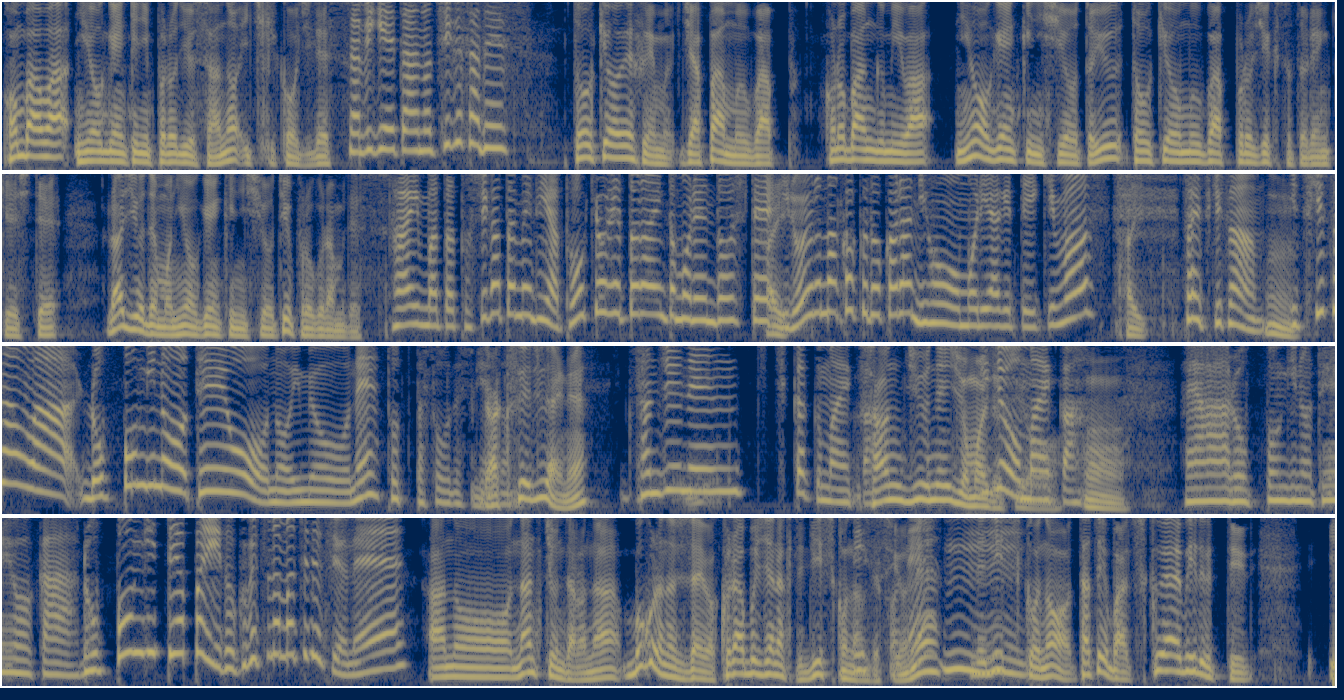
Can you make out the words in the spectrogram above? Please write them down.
こんばんは。日本元気にプロデューサーの一木広治です。ナビゲーターのちぐさです。東京 FM Japan Move Up この番組は日本を元気にしようという東京ムーブアッププロジェクトと連携してラジオでも日本を元気にしようというプログラムです。はい、また都市型メディア東京ヘッドラインとも連動して、はい。い、ろいろな角度から日本を盛り上げていきます。はい。さあ、一木さん、うん。一木さんは六本木の帝王の異名をね、取ったそうですけれども。学生時代ね。30年近く前か。30年以上前ですよ。以上前か。うん。いやー六本木の帝王か。六本木ってやっぱり特別な街ですよね。あのーなんて言うんだろうな。僕らの時代はクラブじゃなくてディスコなんですよね。ねうんうん。でディスコの例えばスクエアビルっていう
